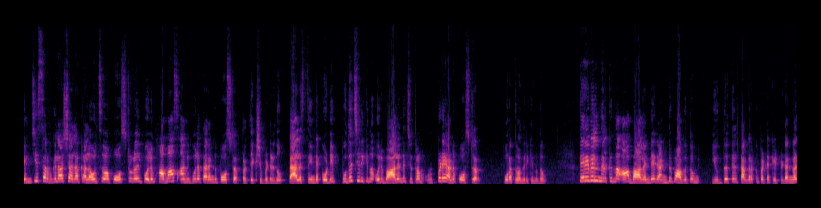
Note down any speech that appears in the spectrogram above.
എം ജി സർവകലാശാല കലോത്സവ പോസ്റ്ററുകളിൽ പോലും ഹമാസ് അനുകൂല തരംഗ് പോസ്റ്റർ പ്രത്യക്ഷപ്പെട്ടിരുന്നു. പാലസ്തീന്റെ കൊടി പുതച്ചിരിക്കുന്ന ഒരു ബാലന്റെ ചിത്രം ഉൾപ്പെടെയാണ് പോസ്റ്റർ പുറത്തു വന്നിരിക്കുന്നതും. തെരുവിൽ നിൽക്കുന്ന ആ ബാലന്റെ രണ്ടു ഭാഗത്തും യുദ്ധത്തിൽ തകർക്കപ്പെട്ട കെട്ടിടങ്ങൾ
